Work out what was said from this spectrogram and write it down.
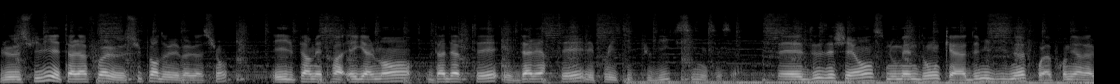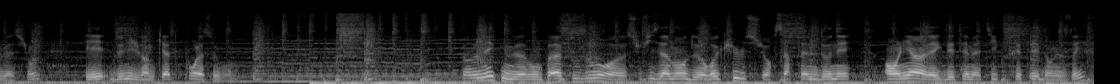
Le suivi est à la fois le support de l'évaluation et il permettra également d'adapter et d'alerter les politiques publiques si nécessaire. Ces deux échéances nous mènent donc à 2019 pour la première évaluation et 2024 pour la seconde. Étant donné que nous n'avons pas toujours euh, suffisamment de recul sur certaines données en lien avec des thématiques traitées dans le SDRIF,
